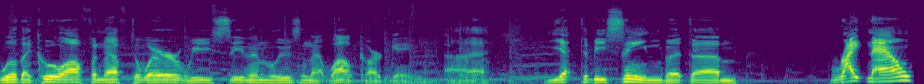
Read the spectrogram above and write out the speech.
will they cool off enough to where we see them losing that wild card game? Uh, yet to be seen, but um, right now.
